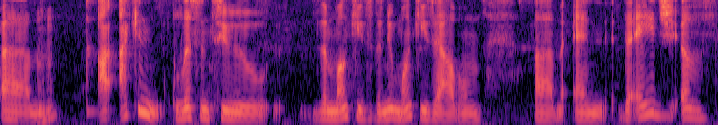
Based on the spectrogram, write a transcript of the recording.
um, mm-hmm. I, I, can listen to the Monkees, the new Monkees album, um, and the age of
